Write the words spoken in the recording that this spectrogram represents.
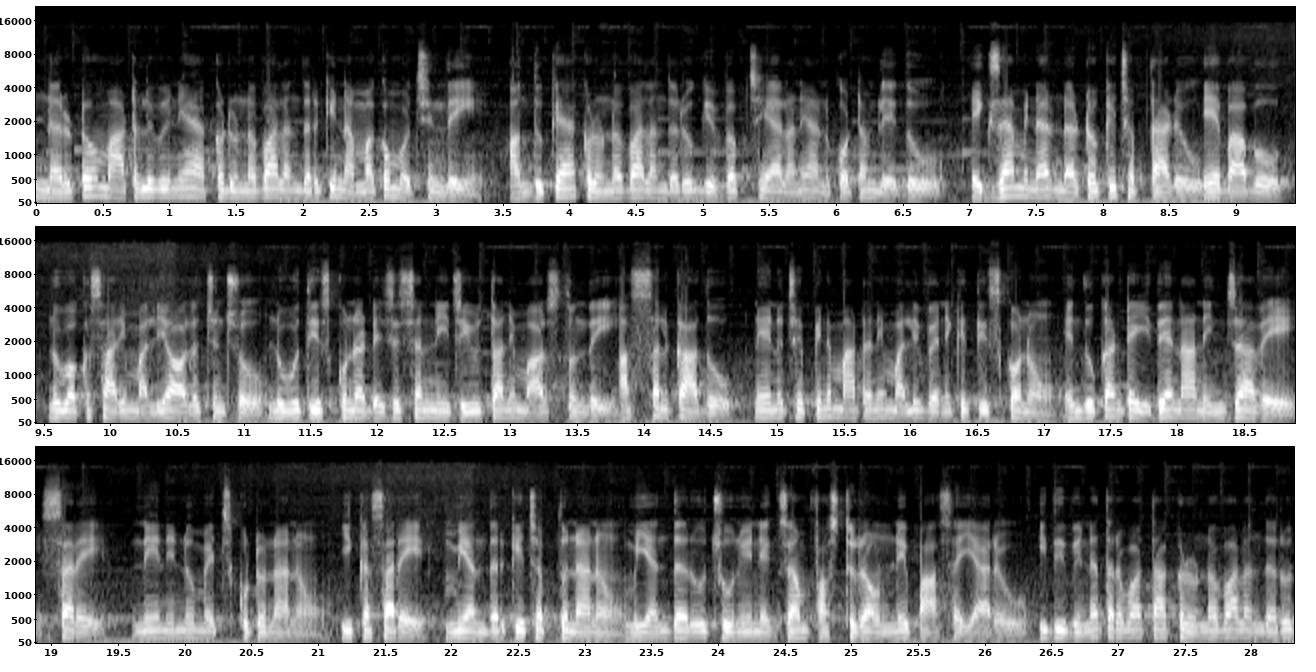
నరుటో మాటలు విని అక్కడున్న వాళ్ళందరికీ నమ్మకం వచ్చింది. అందుకే అక్కడున్న వాళ్ళందరూ గివ్అప్ చేయాలని అనుకోవటం లేదు. ఎగ్జామినర్ నరుటోకి చెప్తాడు ఏ బాబు నువ్వు ఒకసారి మళ్ళీ ఆలోచించు. నువ్వు తీసుకున్న డెసిషన్ నీ జీవితాన్ని మారుస్తుంది. అస్సలు కాదు. నేను చెప్పిన మాటని మళ్ళీ వెనక్కి తీసుకోను. ఎందుకంటే ఇదే నా నింజావే. సరే నేను నిన్ను మెచ్చుకుంటున్నాను. ఇక సరే మీ అందరికీ చెప్తున్నాను. మీ అందరూ చూనియన్ ఎగ్జామ్ ఫస్ట్ రౌండ్ని పాస్ అయ్యారు. ఇది విన్న తర్వాత అక్కడ ఉన్న వాళ్ళందరూ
